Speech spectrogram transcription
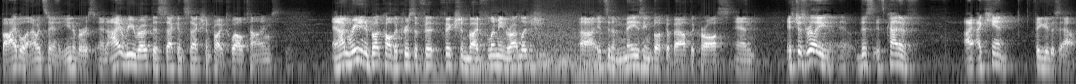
Bible, and I would say in the universe. And I rewrote this second section probably 12 times. And I'm reading a book called The Crucifixion by Fleming Rutledge. Uh, it's an amazing book about the cross. And it's just really, this, it's kind of, I, I can't figure this out.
